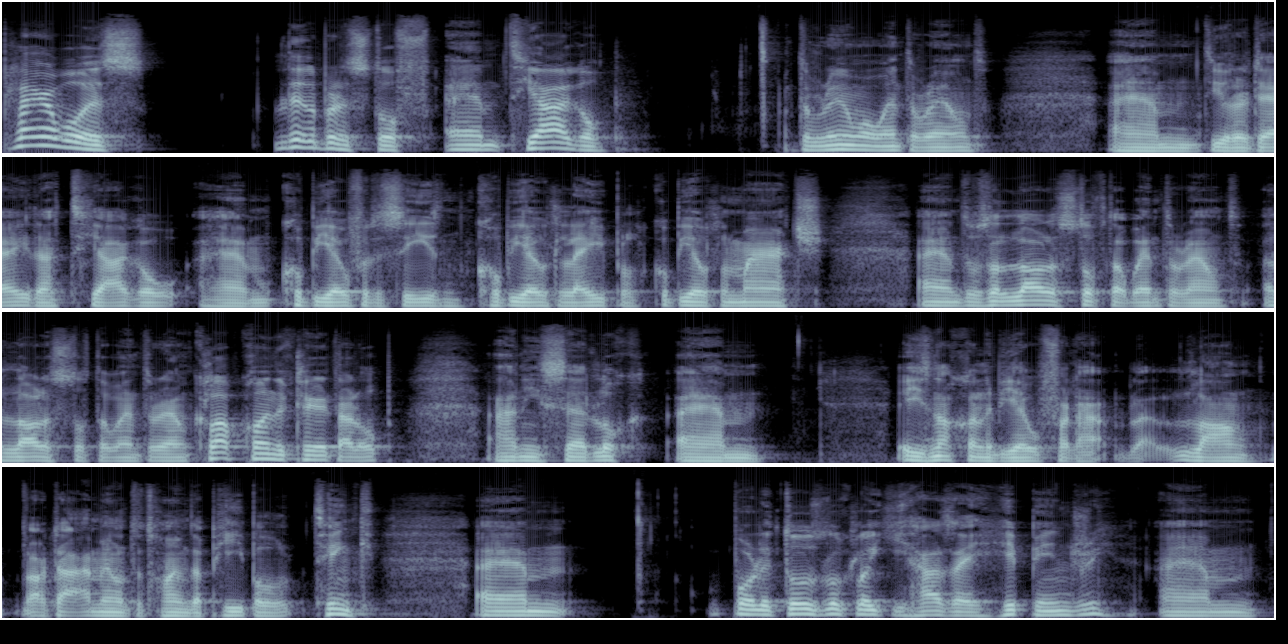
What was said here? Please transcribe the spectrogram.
player was a little bit of stuff. Um, Thiago the rumor went around um, the other day that Thiago um, could be out for the season, could be out till April, could be out till March. And um, there was a lot of stuff that went around, a lot of stuff that went around. Klopp kind of cleared that up and he said, look, um, he's not going to be out for that long or that amount of time that people think. Um, but it does look like he has a hip injury. Um,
